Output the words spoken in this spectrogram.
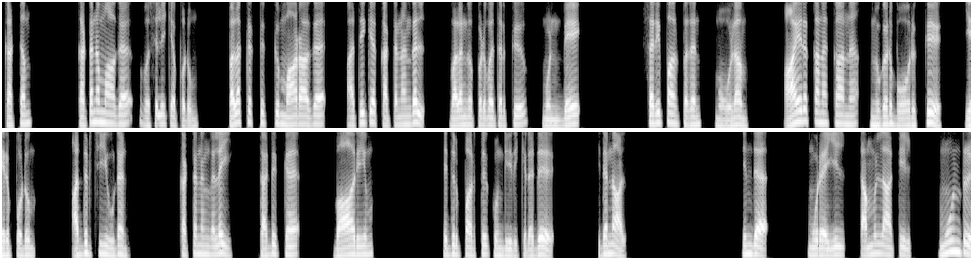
கட்டம் கட்டணமாக வசூலிக்கப்படும். பழக்கத்துக்கு மாறாக அதிக கட்டணங்கள் வழங்கப்படுவதற்கு முன்பே சரிபார்ப்பதன் மூலம் ஆயிரக்கணக்கான நுகர்வோருக்கு ஏற்படும் அதிர்ச்சியுடன் கட்டணங்களை தடுக்க வாரியம் எதிர்பார்த்து கொண்டிருக்கிறது. இதனால் இந்த முறையில் தமிழ்நாட்டில் மூன்று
